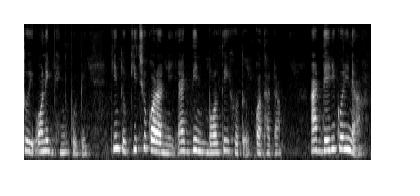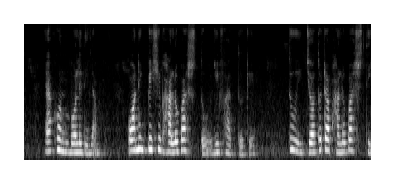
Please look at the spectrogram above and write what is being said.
তুই অনেক ভেঙে পড়বি। কিন্তু কিছু করার নেই, একদিন বলতেই হতো কথাটা। আর দেরি করি না, এখন বলে দিলাম। অনেক বেশি ভালোবাসতো রিফাত তোকে। তুই যতটা ভালোবাসতি,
